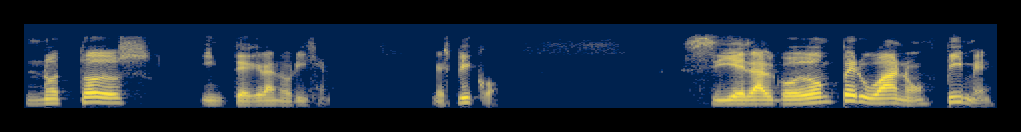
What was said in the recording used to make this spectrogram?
No todos integran origen. Me explico. Si el algodón peruano, PYME,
